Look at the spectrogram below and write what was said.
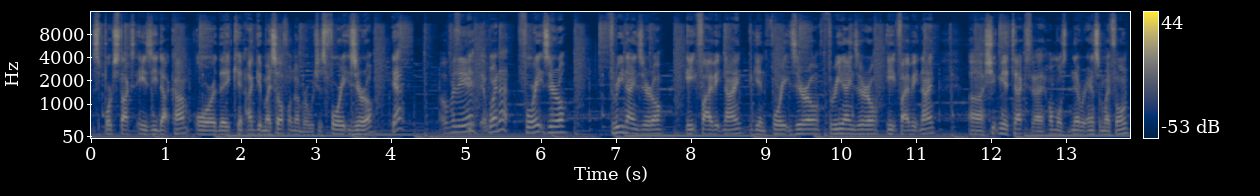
sportstocksaz.com or they can i'll give my cell phone number which is 480 yeah over the air. why not 480 390 8589 again 480 390 8589 uh, shoot me a text. I almost never answer my phone,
